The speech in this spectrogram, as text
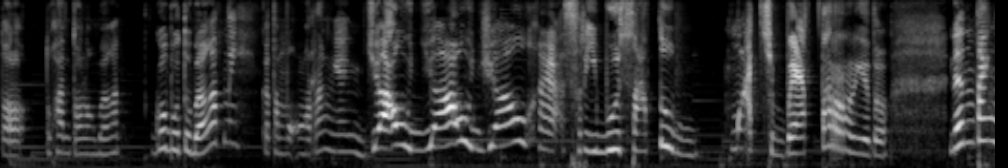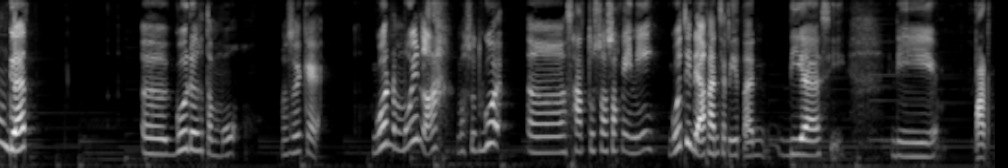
tolong Tuhan tolong banget. Gue butuh banget nih ketemu orang yang jauh jauh jauh kayak seribu satu much better gitu. Dan thank uh, gue udah ketemu. Maksudnya kayak gue nemuin lah maksud gue uh, satu sosok ini gue tidak akan cerita dia sih di part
